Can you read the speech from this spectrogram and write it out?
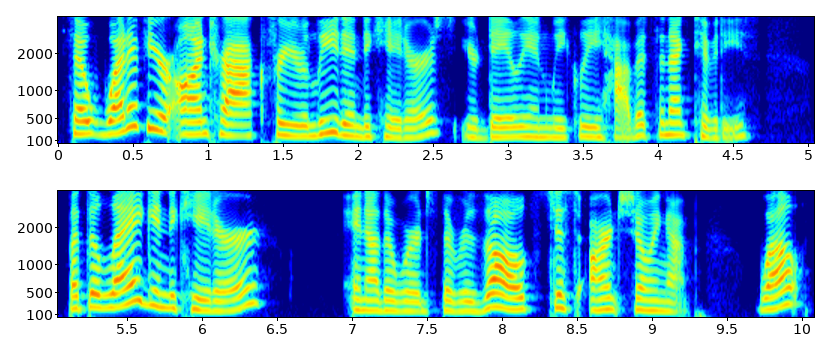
So, what if you're on track for your lead indicators, your daily and weekly habits and activities, but the lag indicator, in other words, the results, just aren't showing up? Well,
